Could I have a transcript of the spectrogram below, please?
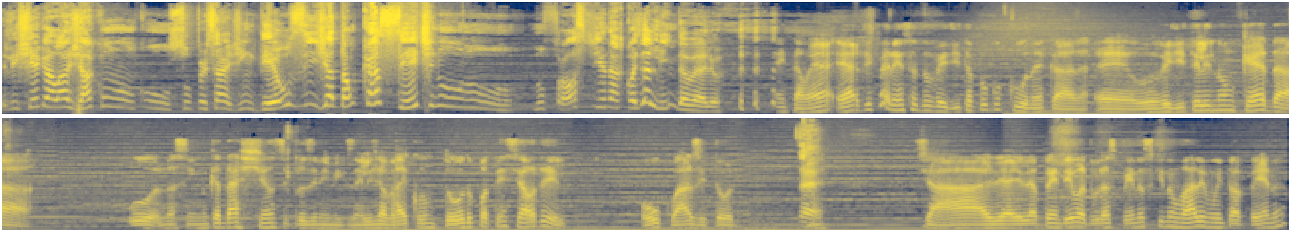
Ele chega lá já com, com o Super Saiyajin Deus e já dá um cacete no, no, no Frost e na coisa linda, velho. Então, é, é a diferença do Vegeta pro Goku, né, cara? É, o Vegeta ele não quer dar. O, assim, não quer dar chance pros inimigos, né? Ele já vai com todo o potencial dele. Ou quase todo. É. né? Já ele, aprendeu a duras penas que não vale muito a pena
